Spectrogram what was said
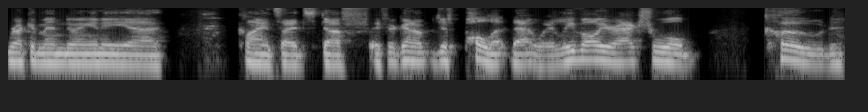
recommend doing any uh, client side stuff if you're going to just pull it that way leave all your actual code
